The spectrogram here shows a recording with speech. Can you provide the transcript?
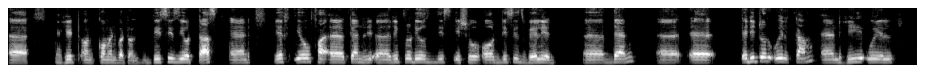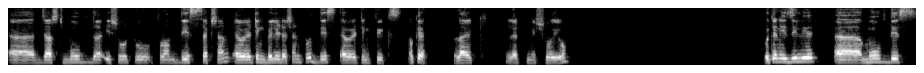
uh, hit on comment button. This is your task. And if you uh, can re reproduce this issue or this is valid then editor will come and he will uh, just move the issue to from this section awaiting validation to this awaiting fix. Okay. Like let me show you. We can easily uh, move this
